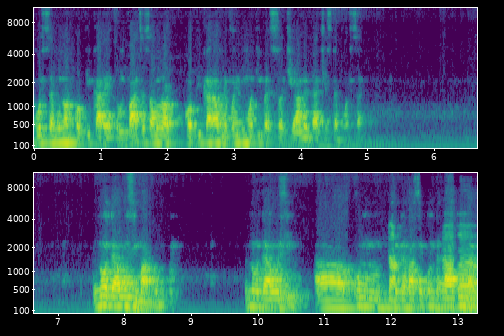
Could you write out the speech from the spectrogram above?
burse unor copii care învață sau unor copii care au nevoie din motive sociale de aceste burse. Nu te auzim acum. Nu te auzim. Acum da. câteva secunde. Acum, da,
